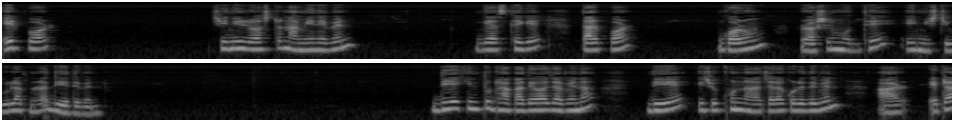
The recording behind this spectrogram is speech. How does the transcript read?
এরপর চিনির রসটা নামিয়ে নেবেন গ্যাস থেকে। তারপর গরম রসের মধ্যে এই মিষ্টিগুলো আপনারা দিয়ে দেবেন। দিয়ে কিন্তু ঢাকা দেওয়া যাবে না। দিয়ে কিছুক্ষণ নাড়াচাড়া করে দেবেন আর এটা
